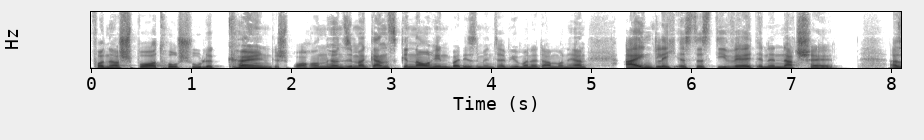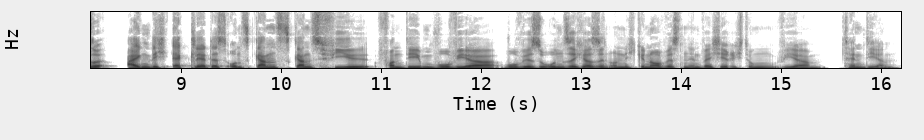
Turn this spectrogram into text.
von der Sporthochschule Köln gesprochen. Hören Sie mal ganz genau hin bei diesem Interview, meine Damen und Herren. Eigentlich ist es die Welt in a nutshell. Also eigentlich erklärt es uns ganz, ganz viel von dem, wo wir, wo wir so unsicher sind und nicht genau wissen, in welche Richtung wir tendieren.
